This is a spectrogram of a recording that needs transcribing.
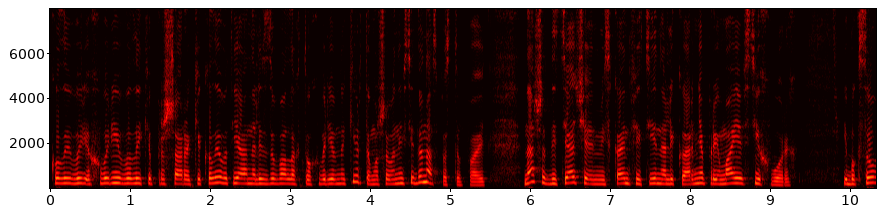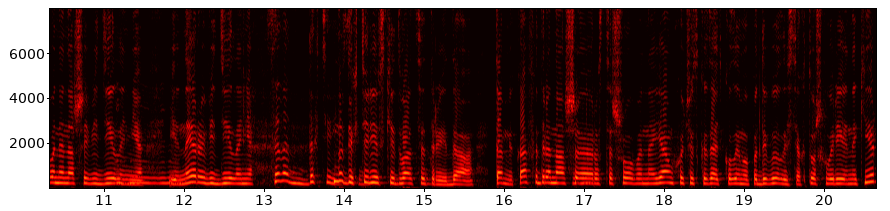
коли хворів великі прошарок. І коли от я аналізувала, хто хворів на кір, тому що вони всі до нас поступають. Наша дитяча міська інфекційна лікарня приймає всіх хворих. І боксоване наше відділення, і нейровідділення. це на Дегтярівській. На Дегтярівській 23, да. Там і кафедра наша розташована. Я вам хочу сказати, коли ми подивилися, хто ж хворіє на кір,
